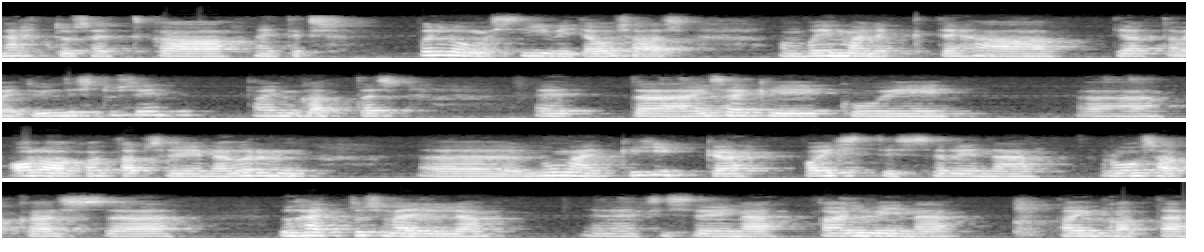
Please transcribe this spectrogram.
nähtused ka näiteks põllumassiivide osas on võimalik teha teatavaid üldistusi taimkattes, et isegi kui ala katab selline õrn Äh, lumekihike paistis selline roosakas äh, õhetus välja ehk siis selline talvine taimkate.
